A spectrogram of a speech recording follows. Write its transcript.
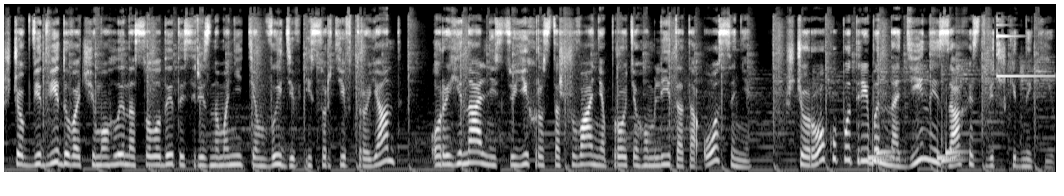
Щоб відвідувачі могли насолодитись різноманіттям видів і сортів троянд, оригінальністю їх розташування протягом літа та осені, щороку потрібен надійний захист від шкідників.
